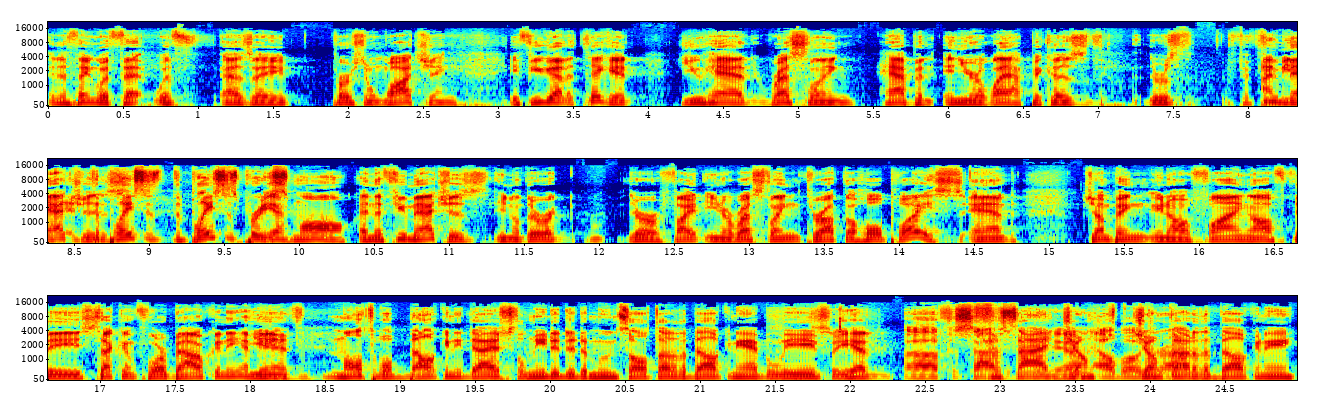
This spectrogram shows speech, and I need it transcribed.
And the thing with that, with as a person watching, if you got a ticket, you had wrestling happen in your lap because there was a few I mean, matches. The place is the place is pretty Yeah. small. and the few matches, you know, there were there were fight, you know, wrestling throughout the whole place and jumping, you know, flying off the second floor balcony. I mean, yeah, multiple balcony dives. Flamita did a moonsault out of the balcony, I believe. so you had Uh, facade, facade yeah, jumped elbow jumped drop. out of the balcony.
